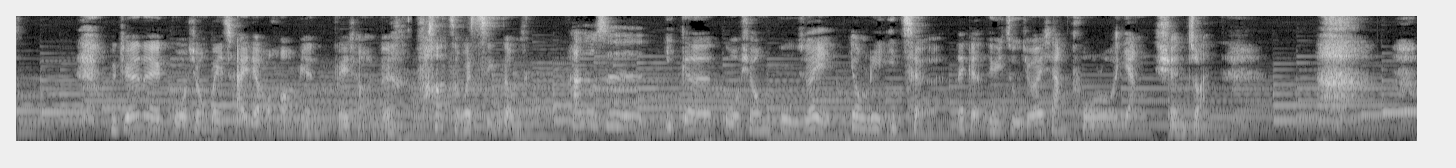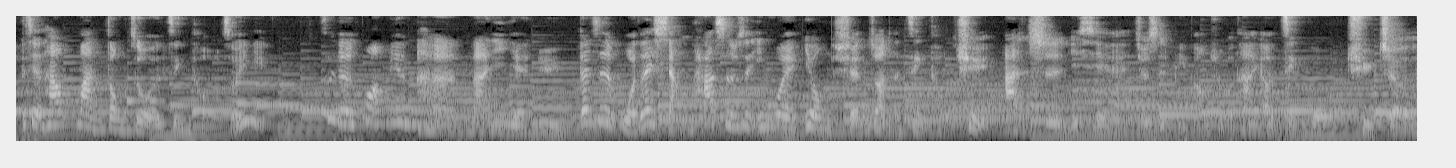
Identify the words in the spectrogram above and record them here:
我觉得那个裹胸被拆掉的画面非常的 不知道怎么形容，它就是一个裹胸布，所以用力一扯，那个女主就会像陀螺一样旋转。而且他慢动作的镜头，所以这个画面很难以言喻。但是我在想，他是不是因为用旋转的镜头去暗示一些，就是比方说他要经过曲折，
